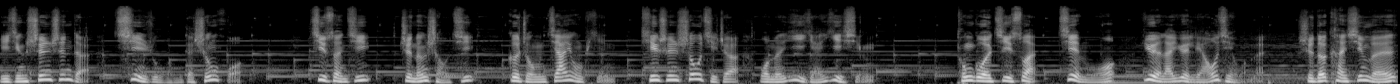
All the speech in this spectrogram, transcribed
已经深深地浸入我们的生活。计算机、智能手机、各种家用品，贴身收集着我们一言一行。通过计算、建模，越来越了解我们，使得看新闻、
